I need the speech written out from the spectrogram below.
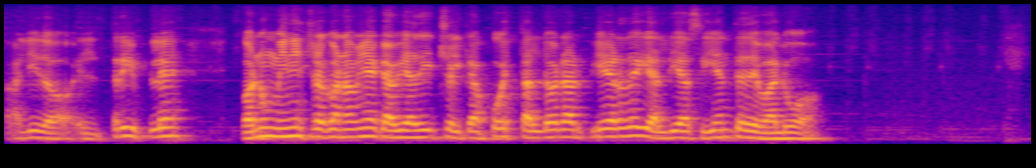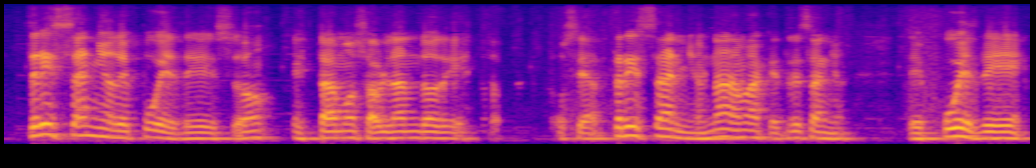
valido el triple, con un ministro de Economía que había dicho el que apuesta al dólar pierde y al día siguiente devaluó. Tres años después de eso, estamos hablando de esto. O sea, tres años, nada más que tres años después de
